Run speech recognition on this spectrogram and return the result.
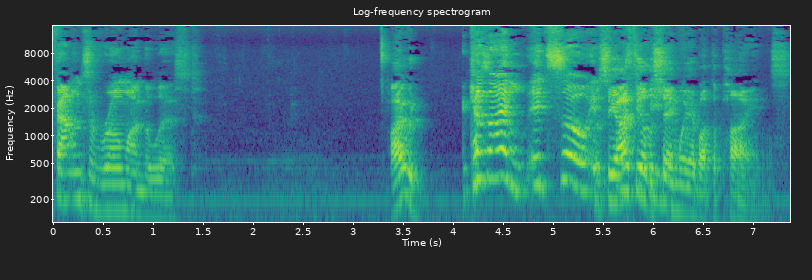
Fountains of Rome on the list. I would Because I, it's so. It's see. I feel the same way about the Pines.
